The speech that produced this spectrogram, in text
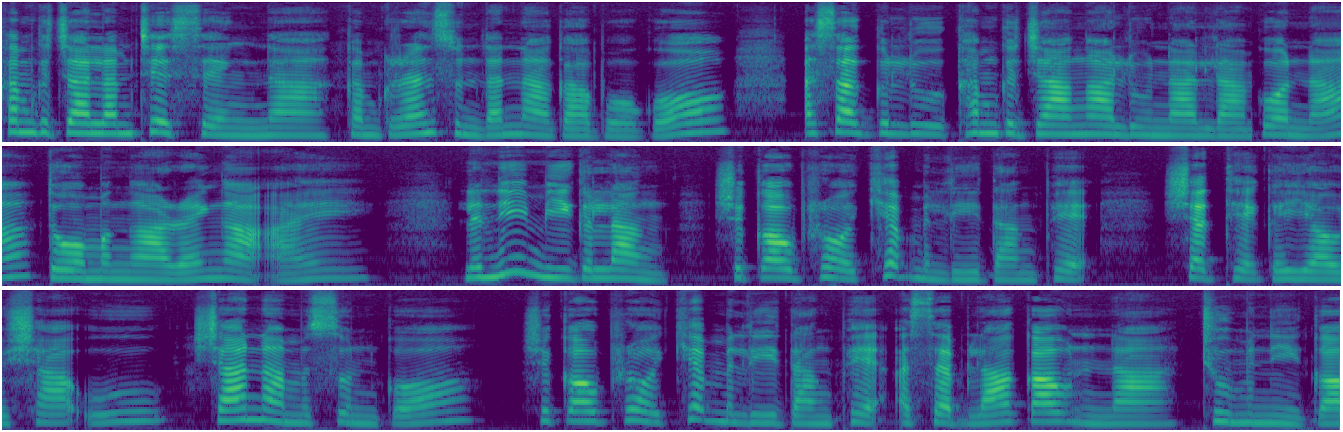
คำกระจาลำเทเซงนาคำกรันสุนดันนากาโบโกอาศักกลูคำกระจางาลูนาลามก็นาโตมงาไรงาไอและนี่มีกลังชกาวพรอแคบมลีดังเพชัดเทกยาวชาอูชานามสุนก็ชกาวพรอแคบมลีดังเพอเซบลาเกานาทูมนีเกา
